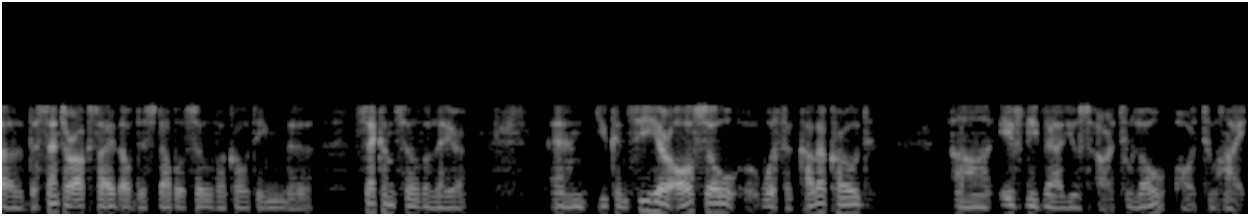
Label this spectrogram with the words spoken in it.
uh, the center oxide of this double silver coating, the second silver layer. And you can see here also with the color code uh, if the values are too low or too high.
